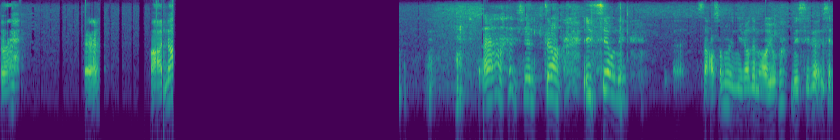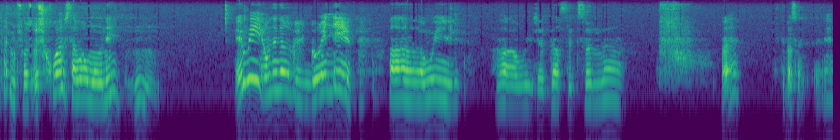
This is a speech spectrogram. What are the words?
Ouais. Hein? Ah non Ah, j'adore Ici, on est ça ressemble à l'univers de Mario, mais c'est pas la même chose. Je crois savoir où on est. Hmm. Eh oui, on est dans Gorenev Ah oui. Ah oui, j'adore cette zone-là. Ouais C'était pas ça... Eh,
